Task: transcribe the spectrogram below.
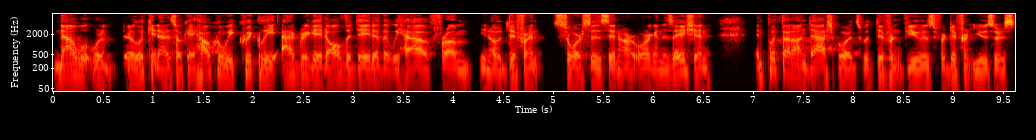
now what we're they're looking at is okay how can we quickly aggregate all the data that we have from you know different sources in our organization and put that on dashboards with different views for different users?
